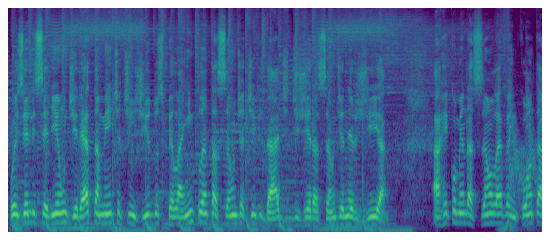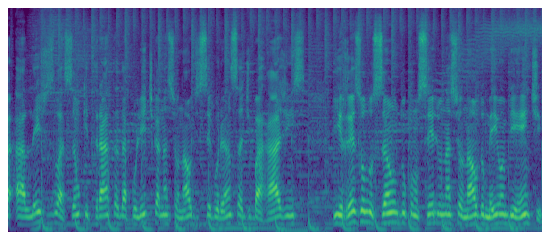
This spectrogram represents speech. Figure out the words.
pois eles seriam diretamente atingidos pela implantação de atividade de geração de energia. A recomendação leva em conta a legislação que trata da Política Nacional de Segurança de Barragens e resolução do Conselho Nacional do Meio Ambiente,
